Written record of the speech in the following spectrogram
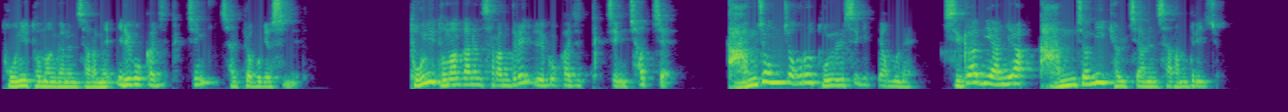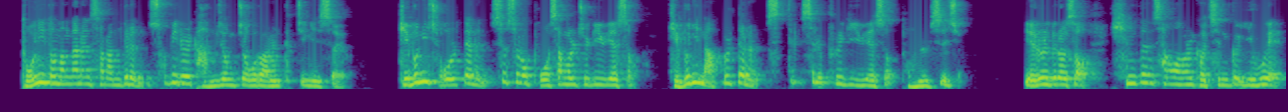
돈이 도망가는 사람의 일곱 가지 특징 살펴보겠습니다. 돈이 도망가는 사람들의 일곱 가지 특징. 첫째, 감정적으로 돈을 쓰기 때문에 지갑이 아니라 감정이 결제하는 사람들이죠. 돈이 도망가는 사람들은 소비를 감정적으로 하는 특징이 있어요. 기분이 좋을 때는 스스로 보상을 주기 위해서, 기분이 나쁠 때는 스트레스를 풀기 위해서 돈을 쓰죠. 예를 들어서 힘든 상황을 거친 그 이후에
